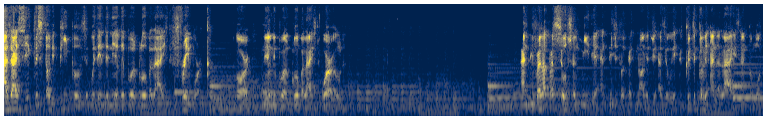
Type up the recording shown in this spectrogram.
as I seek to study peoples within the neoliberal globalized framework or neoliberal globalized world, and develop a social media and digital technology as a way to critically analyze and promote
